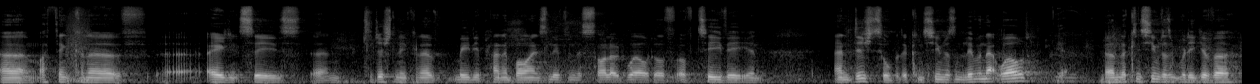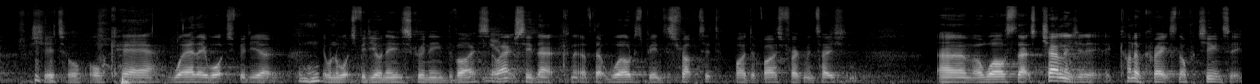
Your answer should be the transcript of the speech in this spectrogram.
Mm. Um, I think kind of uh, agencies and traditionally kind of media planning buyers live in the siloed world of, of TV and, and digital, but the consumer doesn't live in that world. Yeah. And the consumer doesn't really give a, shit or, or care where they watch video. Mm-hmm. They want to watch video on any screen, any device. So actually, that kind of that world is being disrupted by device fragmentation. Um, and whilst that's challenging, it, it kind of creates an opportunity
